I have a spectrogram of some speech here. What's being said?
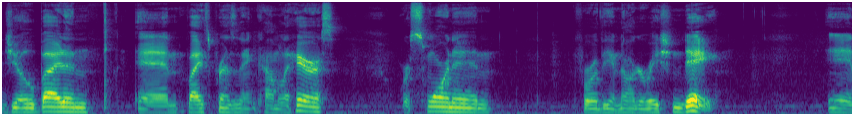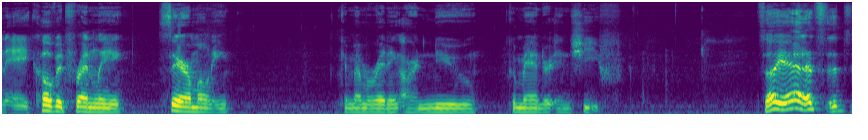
Joe Biden and Vice President Kamala Harris were sworn in for the inauguration day in a COVID friendly ceremony commemorating our new commander in chief. So yeah, that's it's,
